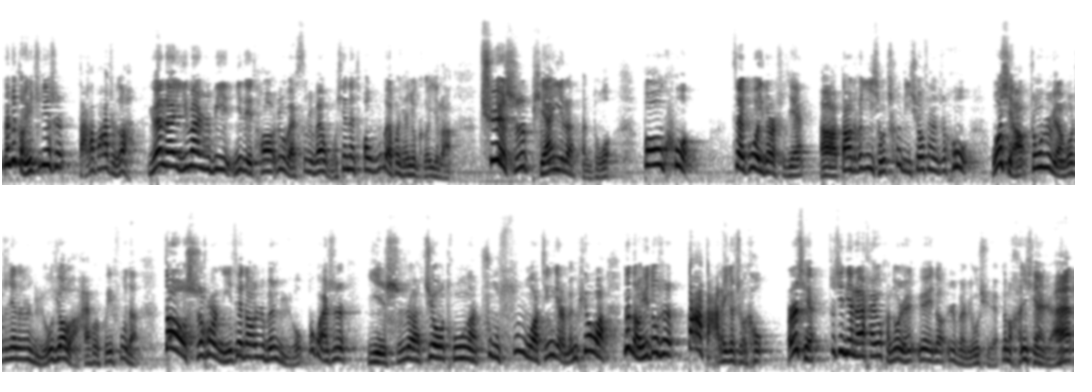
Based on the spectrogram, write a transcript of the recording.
那就等于直接是打个八折。原来一万日币你得掏六百四、六百五，现在掏五百块钱就可以了，确实便宜了很多。包括再过一段时间啊，当这个疫情彻底消散之后，我想中日两国之间的这个旅游交往还会恢复的。到时候你再到日本旅游，不管是饮食啊、交通啊、住宿啊、景点门票啊，那等于都是大打了一个折扣。而且这些年来还有很多人愿意到日本留学，那么很显然，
